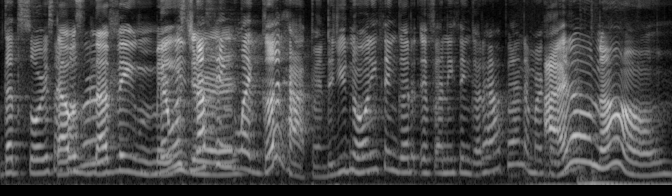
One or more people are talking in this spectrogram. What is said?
that stories I That was covered? nothing major. There was nothing like good happened. Did you know anything good? If anything good happened, am I? I don't know.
